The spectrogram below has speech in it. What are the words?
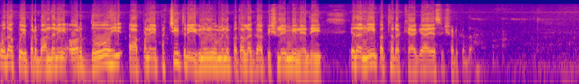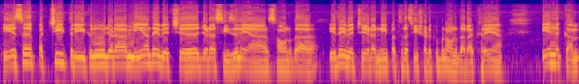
ਉਹਦਾ ਕੋਈ ਪ੍ਰਬੰਧ ਨਹੀਂ। ਔਰ ਦੋ ਹੀ ਆਪਣੇ 25 ਤਰੀਕ ਨੂੰ ਮੈਨੂੰ ਪਤਾ ਲੱਗਾ, ਪਿਛਲੇ ਮਹੀਨੇ ਦੀ ਇਹਦਾ ਨੀਂਹ ਪੱਥਰ ਰੱਖਿਆ ਗਿਆ ਇਸ ਸੜਕ ਦਾ। ਇਸ 25 ਤਰੀਕ ਨੂੰ ਜਿਹੜਾ ਮੀਆਂ ਦੇ ਵਿੱਚ ਜਿਹੜਾ ਸੀਜ਼ਨ ਆ, ਸਾਉਣ ਦਾ, ਇਹਦੇ ਵਿੱਚ ਜਿਹੜਾ ਨੀਂਹ ਪੱਥਰ ਅਸੀਂ ਸੜਕ ਬਣਾਉਣ ਦਾ ਰੱਖ ਰਹੇ ਆ ਇਹ ਨਕਮ-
